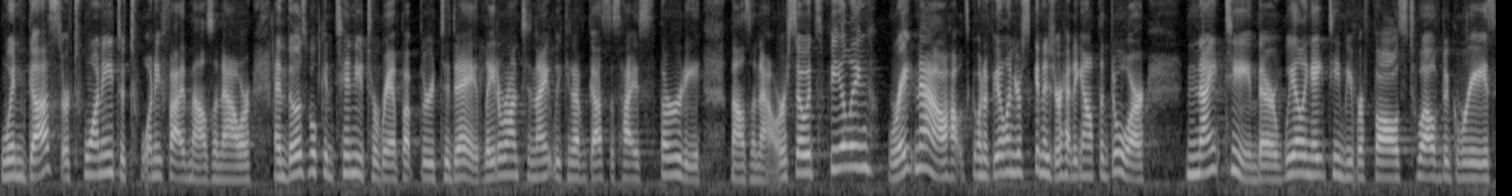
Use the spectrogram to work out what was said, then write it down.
Wind gusts are 20 to 25 miles an hour, and those will continue to ramp up through today. Later on tonight, we could have gusts as high as 30 miles an hour. So it's feeling right now how it's going to feel on your skin as you're heading out the door. 19 there, Wheeling 18, Beaver Falls 12 degrees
